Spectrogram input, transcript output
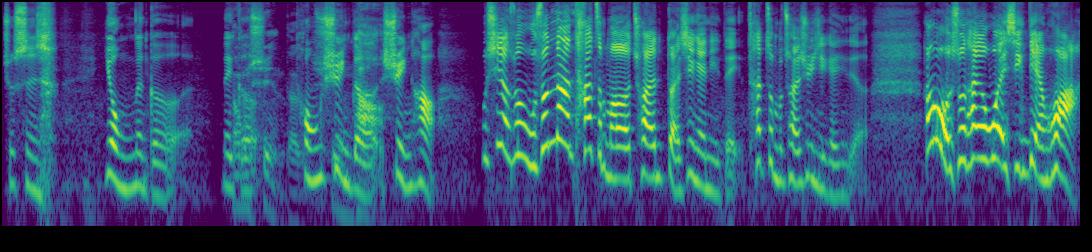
就是 用那个那个通讯的讯号。我心想说，我说那他怎么传短信给你的？他怎么传讯息给你的？然后我说他用卫星电话。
